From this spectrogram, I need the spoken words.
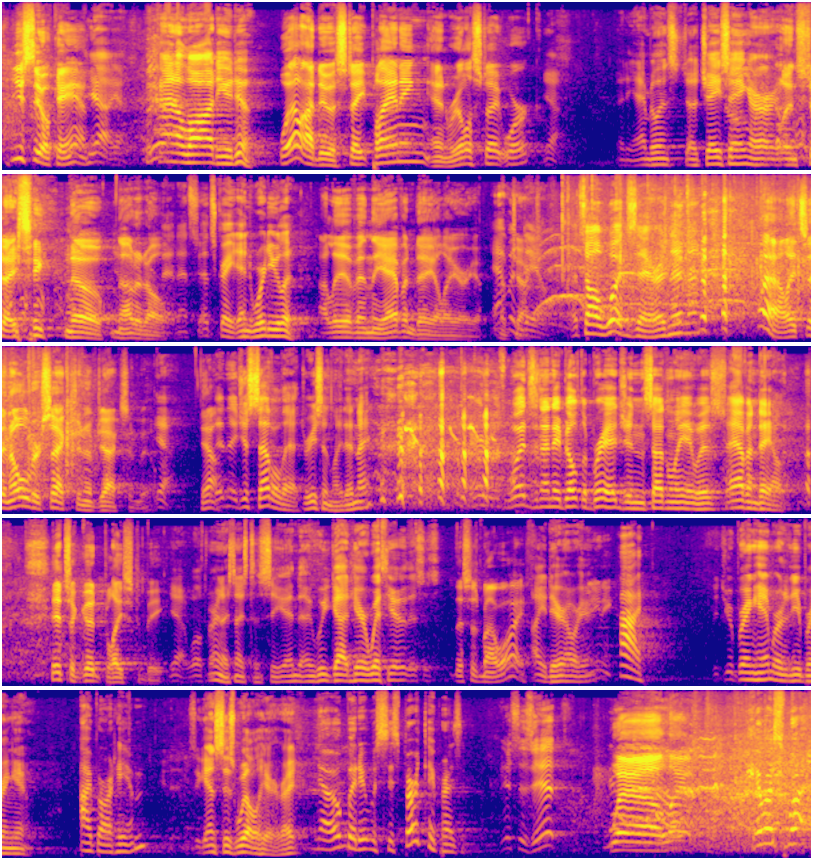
You still can. Yeah, yeah. What kind of law do you do? Well, I do estate planning and real estate work. Yeah. Any ambulance uh, chasing or? Ambulance chasing? No, not at all. That's, that's great. And where do you live? I live in the Avondale area. Avondale. That's all woods there, isn't it? Well, it's an older section of Jacksonville. Yeah. Yeah. Didn't they just settle that recently, didn't they? it was woods, and then they built a bridge, and suddenly it was Avondale. It's a good place to be. Yeah, well, it's very nice. Nice to see you. And uh, we got here with you. This is. This is my wife. Hi, dear. How are you? Hi, Did you bring him, or did he bring you? I brought him. He's against his will here, right? No, but it was his birthday present. This is it. Well, last, It was one.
